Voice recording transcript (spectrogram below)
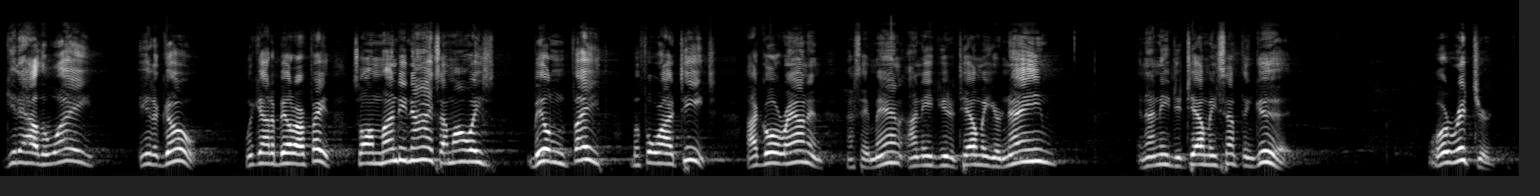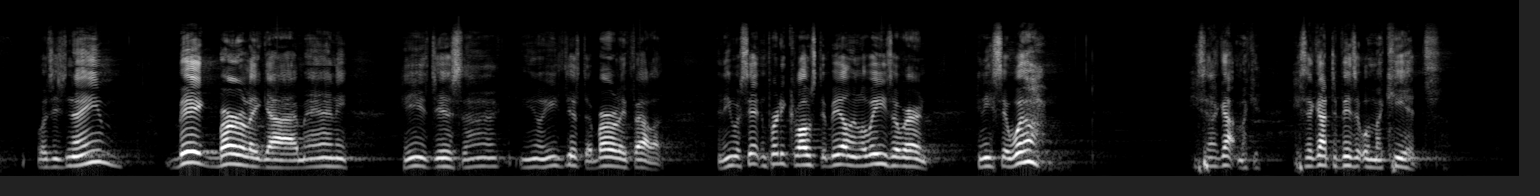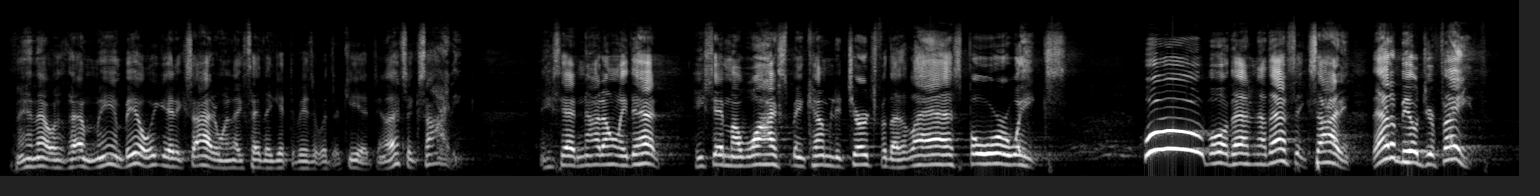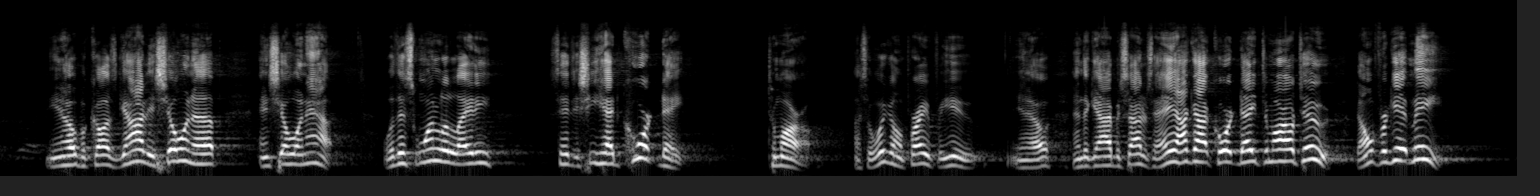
get out of the way, it'll go. We got to build our faith. So on Monday nights, I'm always building faith before I teach. I go around and I say, Man, I need you to tell me your name and I need you to tell me something good. Well, Richard was his name. Big burly guy, man. He, he's just, uh, you know, he's just a burly fella. And he was sitting pretty close to Bill and Louise over there. And, and he said, Well, he said, I got my, he said, I got to visit with my kids. Man, that was that, me and Bill, we get excited when they say they get to visit with their kids. You know, that's exciting. He said, not only that, he said, my wife's been coming to church for the last four weeks. Woo, boy, that, now that's exciting. That'll build your faith, you know, because God is showing up and showing out. Well, this one little lady said that she had court date tomorrow. I said, we're going to pray for you, you know. And the guy beside her said, hey, I got court date tomorrow too. Don't forget me.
